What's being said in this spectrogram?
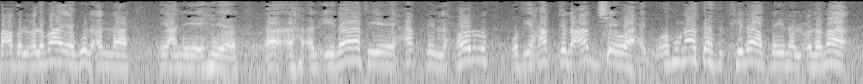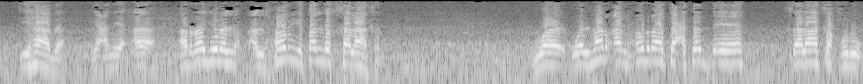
بعض العلماء يقول أن يعني الإله في حق الحر وفي حق العبد شيء واحد وهناك خلاف بين العلماء في هذا. يعني الرجل الحر يطلق ثلاثا. والمرأة الحرة تعتد إيه؟ ثلاثة قروء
